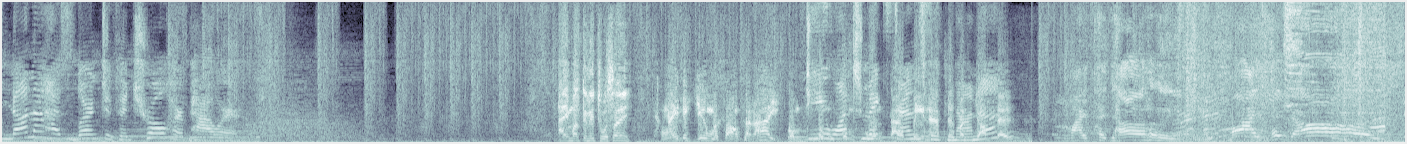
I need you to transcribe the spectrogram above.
Nana has learned to control her power. ឯងមកទីនេះធ្វើស្អី ថ្ងៃនេះយើងមកសងសឹកហើយកុំ Do you want to make តើពេល friends ណា with ទៅបញ្ចប់ Nana? ទៅ ម៉ាយថេចហើយម៉ាយថេចហើយ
